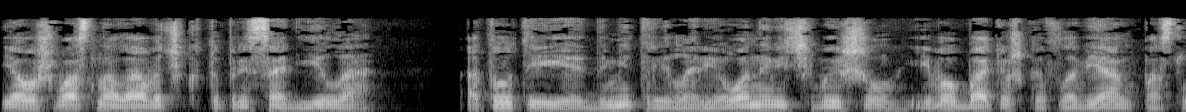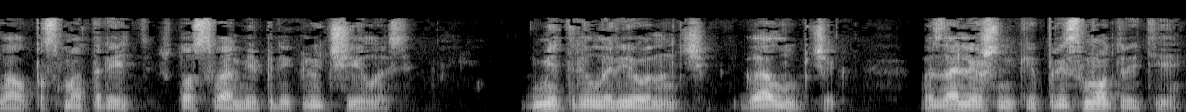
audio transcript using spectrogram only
Я уж вас на лавочку-то присадила. А тут и Дмитрий Ларионович вышел, его батюшка Флавиан послал посмотреть, что с вами приключилось. Дмитрий Ларионович, голубчик, вы за Лешенькой присмотрите,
